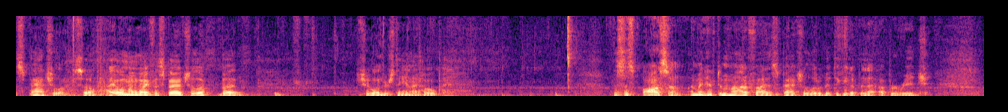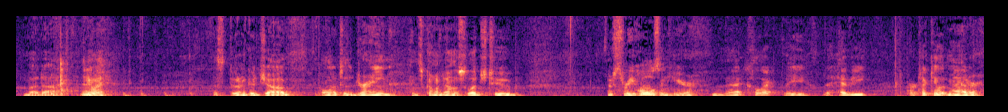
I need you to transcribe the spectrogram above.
spatula. So I owe my wife a spatula, but she'll understand, I hope. This is awesome. I might have to modify the spatula a little bit to get up in that upper ridge. But uh, anyway, that's doing a good job pulling it to the drain and it's going down the sludge tube. There's three holes in here that collect the, the heavy particulate matter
